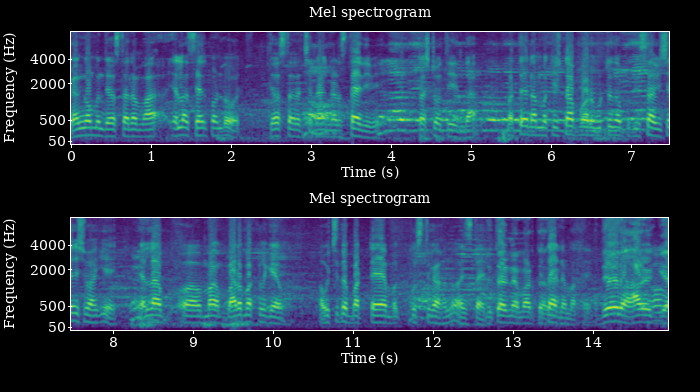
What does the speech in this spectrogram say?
ಗಂಗಮ್ಮನ ದೇವಸ್ಥಾನ ಮಾ- ಎಲ್ಲ ಸೇರಿಕೊಂಡು ದೇವಸ್ಥಾನ ಚೆನ್ನಾಗಿ ನಡೆಸ್ತಾ ಇದ್ದೀವಿ ಟ್ರಸ್ಟ್ ವತಿಯಿಂದ. ಮತ್ತು ನಮ್ಮ ಕೃಷ್ಣಪ್ಪ ಅವರು ಹುಟ್ಟಿದ ದಿವಸ ವಿಶೇಷವಾಗಿ ಎಲ್ಲ ಬಡ ಮಕ್ಕಳಿಗೆ ಉಚಿತ ಬಟ್ಟೆ ಪುಸ್ತಕವನ್ನು ಹಂಚ್ತಾ ಇದ್ದೀವಿ. ವಿತರಣೆ ಮಾಡ್ತಾರೆ ವಿತರಣೆ ಮಾಡ್ತಾ ಇದ್ದೀವಿ. ದೇವರ ಆರೋಗ್ಯ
